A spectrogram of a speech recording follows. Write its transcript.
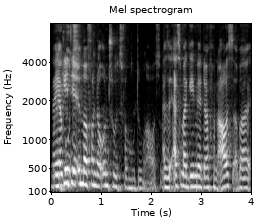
Naja, oder geht gut. ihr immer von der Unschuldsvermutung aus? Oder? Also erstmal gehen wir davon aus, aber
